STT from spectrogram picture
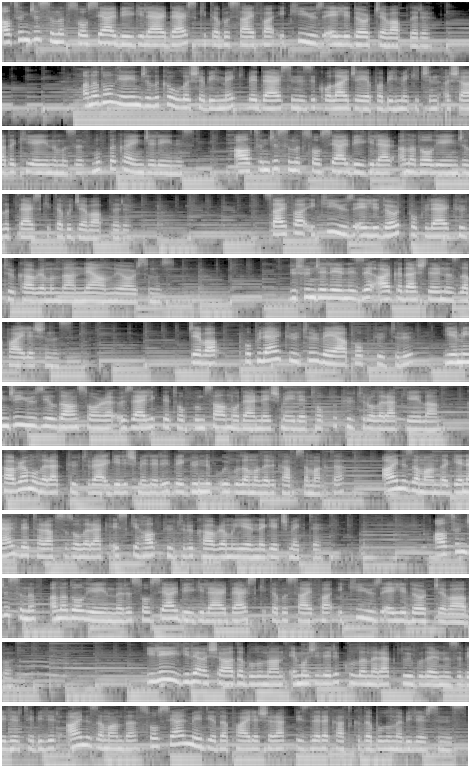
6. Sınıf Sosyal Bilgiler Ders Kitabı Sayfa 254 Cevapları Anadolu Yayıncılık'a ulaşabilmek ve dersinizi kolayca yapabilmek için aşağıdaki yayınımızı mutlaka inceleyiniz. 6. Sınıf Sosyal Bilgiler Anadolu Yayıncılık Ders Kitabı Cevapları Sayfa 254 Popüler kültür kavramından ne anlıyorsunuz? Düşüncelerinizi arkadaşlarınızla paylaşınız. Cevap, popüler kültür veya pop kültürü, 20. yüzyıldan sonra özellikle toplumsal modernleşme ile toplu kültür olarak yayılan, kavram olarak kültürel gelişmeleri ve günlük uygulamaları kapsamakta, aynı zamanda genel ve tarafsız olarak eski halk kültürü kavramı yerine geçmekte. 6. Sınıf Anadolu Yayınları Sosyal Bilgiler Ders Kitabı Sayfa 254 Cevabı ile ilgili aşağıda bulunan emojileri kullanarak duygularınızı belirtebilir, aynı zamanda sosyal medyada paylaşarak bizlere katkıda bulunabilirsiniz.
